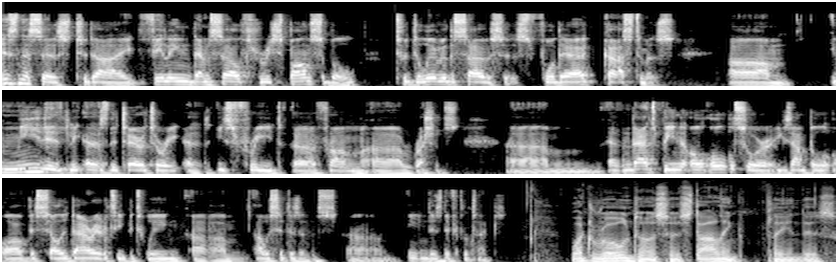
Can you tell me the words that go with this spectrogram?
businesses today feeling themselves responsible to deliver the services for their customers um, immediately as the territory is freed uh, from uh, Russians. Um, and that's been also an example of the solidarity between um, our citizens um, in these difficult times. What role does uh, Starlink play in this?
